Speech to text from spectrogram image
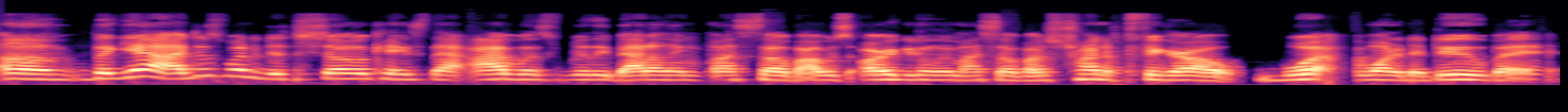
um, but yeah, I just wanted to showcase that I was really battling myself. I was arguing with myself. I was trying to figure out what I wanted to do, but I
